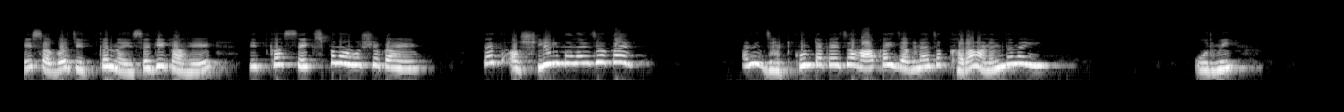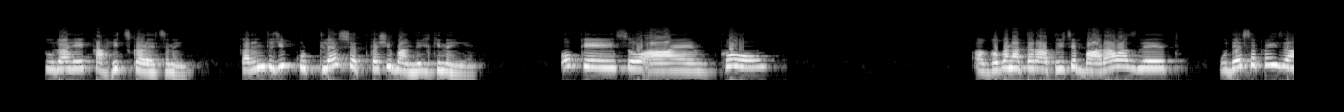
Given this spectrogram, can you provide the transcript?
हे सगळं जितकं नैसर्गिक आहे तितका सेक्स पण आवश्यक आहे. त्यात अश्लील म्हणायचं काय? आणि झटकून टाकायचा हा काही जगण्याचा खरा आनंद नाही. उर्मी तुला हे काहीच कळायचं नाही. कारण तुझी कुठल्याच शतकाशी बांधिलकी नाही आहे okay so I am go अगं पण आता रात्रीचे बारा वाजलेत. उद्या सकाळी जा.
